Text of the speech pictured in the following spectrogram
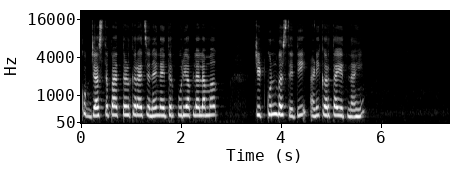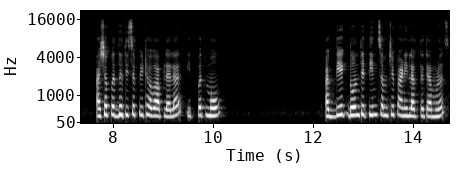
खूप जास्त पातळ करायचं नाही नाहीतर पुरी आपल्याला मग चिटकून बसते ती आणि करता येत नाही. अशा पद्धतीचं पीठ हवं आपल्याला इतपत मऊ. अगदी एक दोन ते तीन चमचे पाणी लागतं त्यामुळंच.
